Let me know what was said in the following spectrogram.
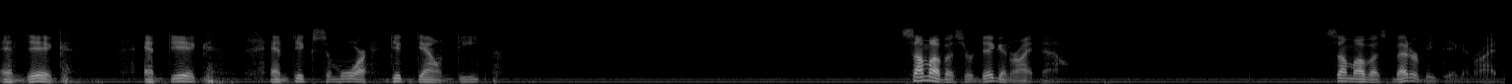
and dig and dig and dig some more. Dig down deep. Some of us are digging right now. Some of us better be digging right now.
